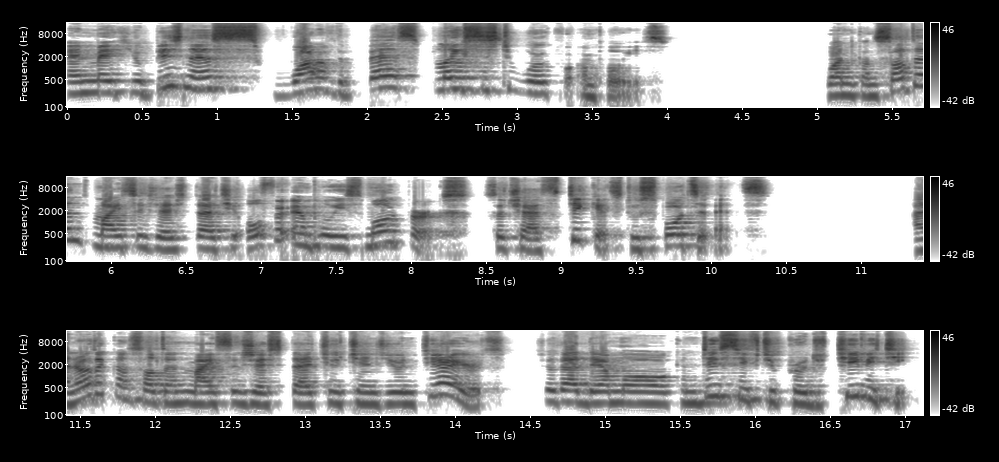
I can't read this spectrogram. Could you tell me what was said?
and make your business one of the best places to work for employees. One consultant might suggest that you offer employees small perks, such as tickets to sports events. Another consultant might suggest that you change your interiors so that they are more conducive to productivity.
